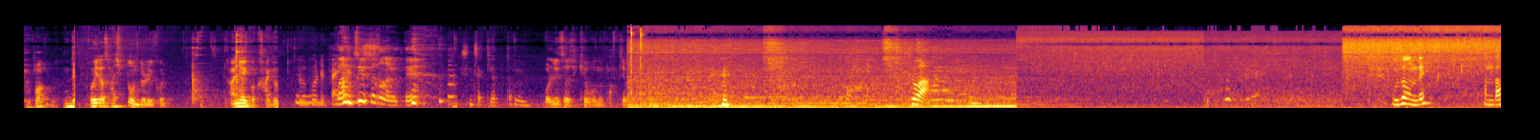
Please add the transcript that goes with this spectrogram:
대박. 거의 다 40도 온도일 걸? 아니야 이거 가격. 얼굴이 빨개 망치했잖아 그때. 진짜 귀엽다 멀리서 지켜보는 박재범. 좋아 무서운데? 간다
